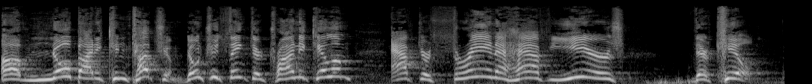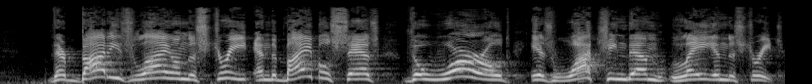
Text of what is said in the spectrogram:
of nobody can touch him, don't you think they're trying to kill him? After three and a half years, they're killed. Their bodies lie on the street, and the Bible says the world is watching them lay in the streets.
